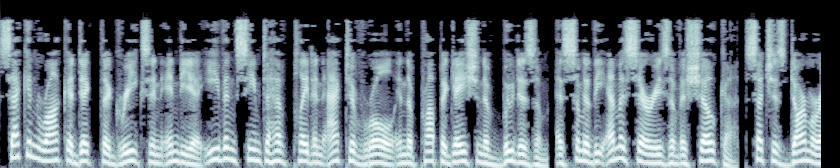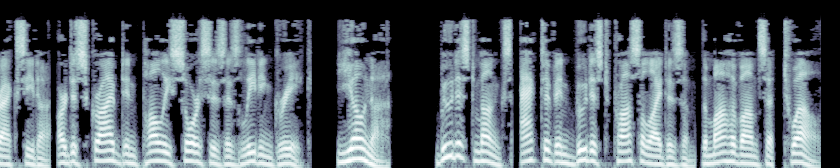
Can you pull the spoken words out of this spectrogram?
Second Rock Edict The Greeks in India even seem to have played an active role in the propagation of Buddhism, as some of the emissaries of Ashoka, such as Dharmaraksita, are described in Pali sources as leading Greek Yona Buddhist monks, active in Buddhist proselytism the Mahavamsa, 12.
